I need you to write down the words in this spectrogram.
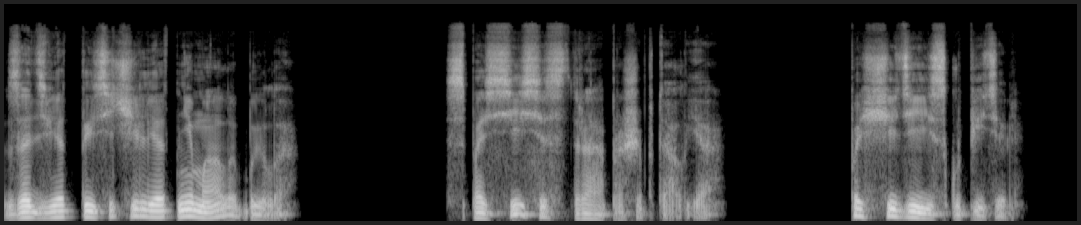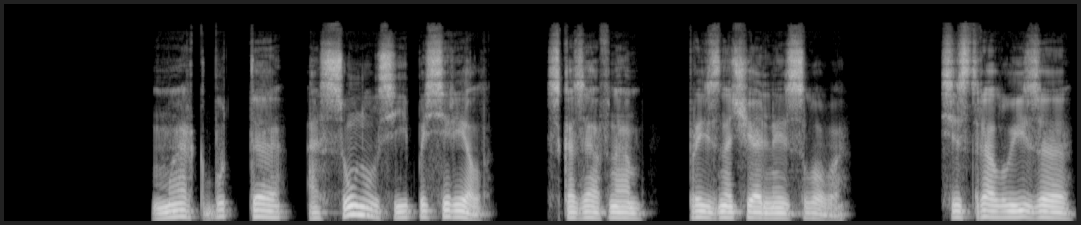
за две тысячи лет немало было. «Спаси, сестра!» — прошептал я. «Пощади, искупитель!» Марк будто осунулся и посерел, сказав нам произначальное слово. Сестра Луиза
